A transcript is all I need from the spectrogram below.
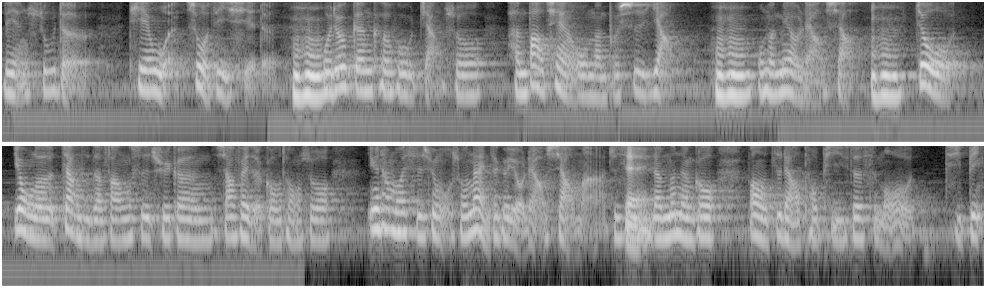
脸书的贴文，是我自己写的。嗯，我就跟客户讲说，很抱歉，我们不是药，嗯，我们没有疗效。嗯，就我用了这样子的方式去跟消费者沟通说，因为他们会私讯我说，那你这个有疗效吗？就是能不能够帮我治疗头皮的什么疾病？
